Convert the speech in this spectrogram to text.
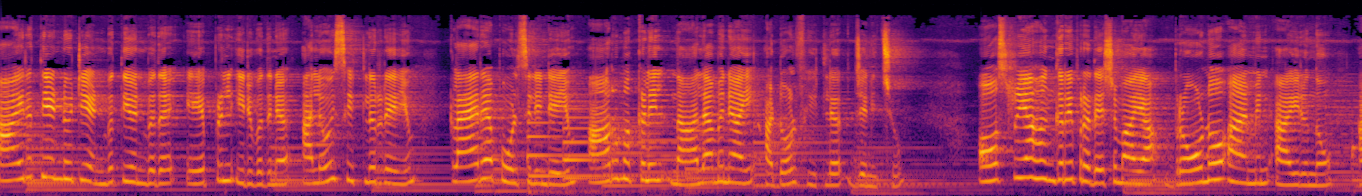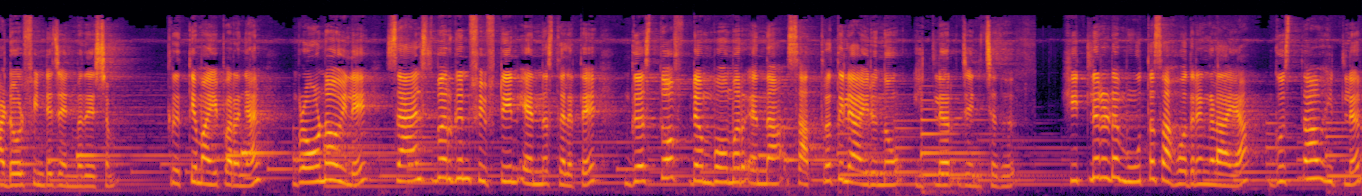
ആയിരത്തി എണ്ണൂറ്റി എൺപത്തി ഒൻപത് ഏപ്രിൽ ഇരുപതിന് അലോയ്സ് ഹിറ്റ്ലറുടെയും ക്ലാര പോൾസിലിന്റെയും ആറു മക്കളിൽ നാലാമനായി അഡോൾഫ് ഹിറ്റ്ലർ ജനിച്ചു. ഓസ്ട്രിയ ഹംഗറി പ്രദേശമായ ബ്രോണോ ആമിൻ ആയിരുന്നു അഡോൾഫിന്റെ ജന്മദേശം. കൃത്യമായി പറഞ്ഞാൽ ബ്രോണോയിലെ സാൽസ്ബർഗൻ ഫിഫ്റ്റീൻ എന്ന സ്ഥലത്തെ ഗസ്തോഫ് ഡംബോമർ എന്ന സത്രത്തിലായിരുന്നു ഹിറ്റ്ലർ ജനിച്ചത്. ഹിറ്റ്ലറുടെ മൂത്ത സഹോദരങ്ങളായ Gustav Hitler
